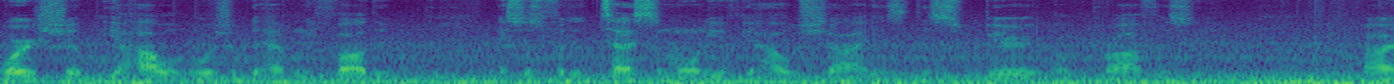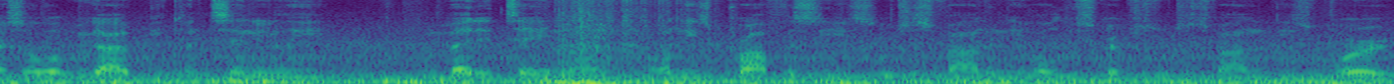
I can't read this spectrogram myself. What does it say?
Worship Yahweh, worship the Heavenly Father. It says, For the testimony of Yahweh Shai is the spirit of prophecy. All right, so what we got to be continually meditating on, on these prophecies, which is found in the Holy Scriptures, which is found in these Word.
